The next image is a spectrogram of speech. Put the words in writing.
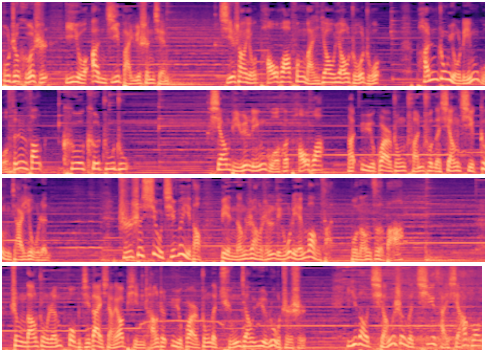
不知何时已有案几摆于身前，其上有桃花丰满，夭夭灼灼，盘中有灵果芬芳，颗颗珠珠。相比于灵果和桃花，那玉罐中传出的香气更加诱人。只是嗅其味道，便能让人流连忘返，不能自拔。正当众人迫不及待想要品尝这玉罐中的琼浆玉露之时，一道强盛的七彩霞光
